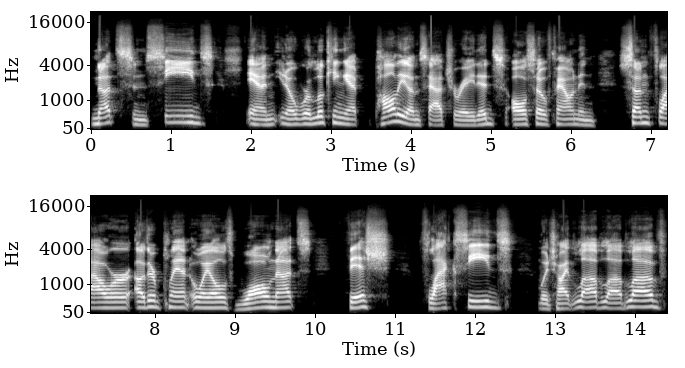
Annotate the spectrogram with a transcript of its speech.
nuts and seeds and, you know, we're looking at polyunsaturated, also found in sunflower, other plant oils, walnuts, fish, flax seeds, which I love, love, love.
